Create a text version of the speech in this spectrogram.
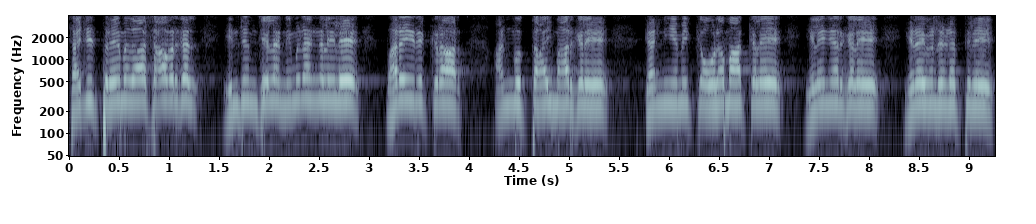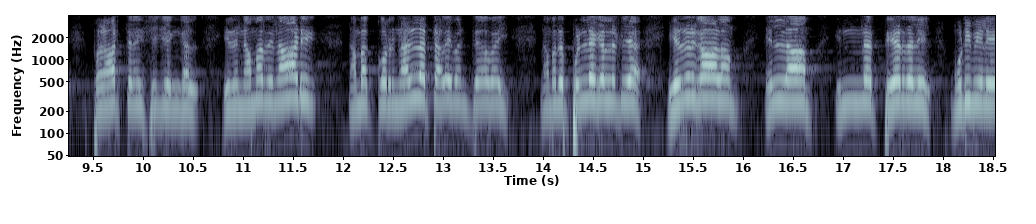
சஜித் பிரேமதாஸ் அவர்கள் இன்னும் சில நிமிடங்களிலே வர இருக்கிறார். அன்பு தாய்மார்களே கண்ணியமிக்க உலமாக்களே இளைஞர்களே இறைவனிடத்திலே பிரார்த்தனை செய்யுங்கள். இது நமது நாடு நமக்கு ஒரு நல்ல தலைவன் தேவை. நமது பிள்ளைகளுடைய எதிர்காலம் எல்லாம் இந்த தேர்தலில் முடிவிலே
